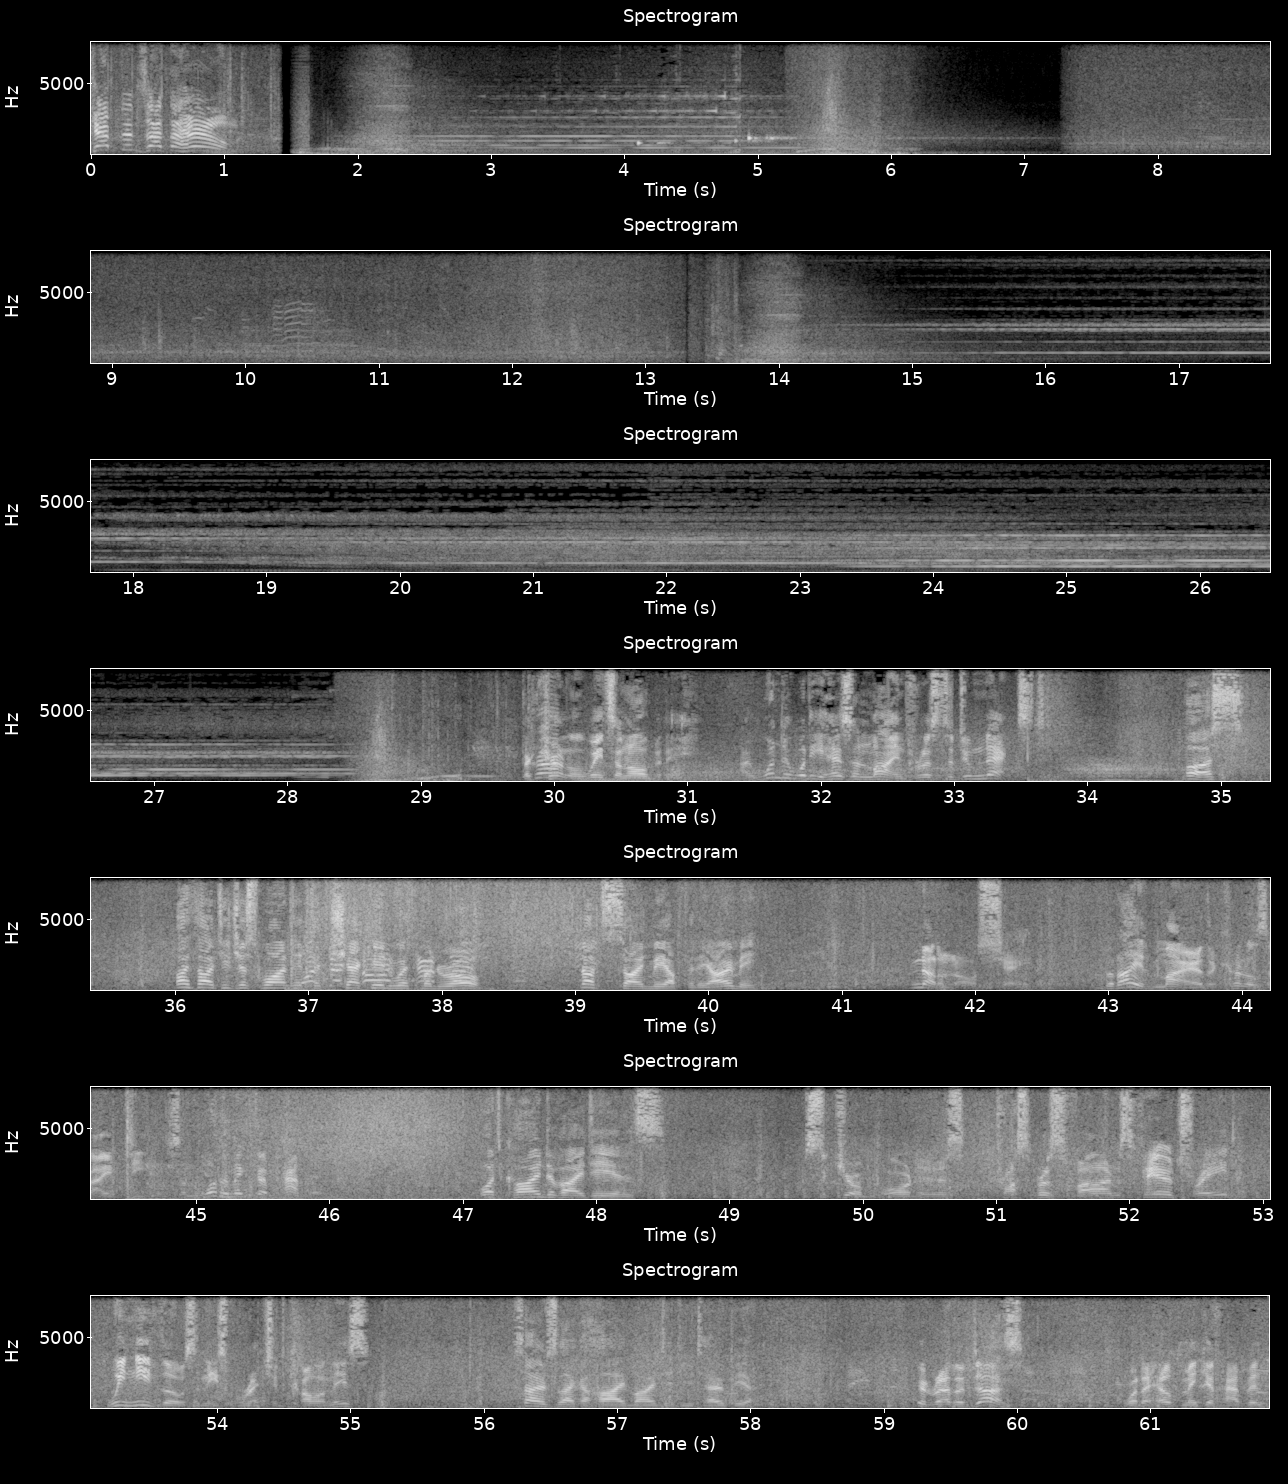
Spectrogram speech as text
Captain's at the helm! The Colonel waits on Albany. I wonder what he has in mind for us to do next. Us? I thought you just wanted to check in with Monroe. Not sign me up for the army. Not at all, Shay. But I admire the Colonel's ideas and want to make them happen. What kind of ideals? Secure borders, prosperous farms, fair trade. We need those in these wretched colonies. Sounds like a high-minded utopia. It rather does. Want to help make it happen?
